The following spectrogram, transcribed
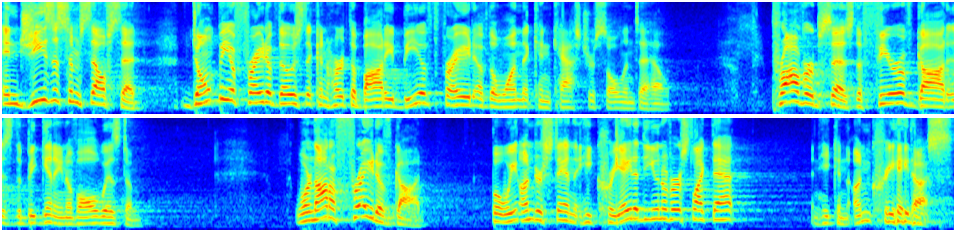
And Jesus himself said, Don't be afraid of those that can hurt the body, be afraid of the one that can cast your soul into hell. Proverbs says, The fear of God is the beginning of all wisdom. We're not afraid of God, but we understand that He created the universe like that, and He can uncreate us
